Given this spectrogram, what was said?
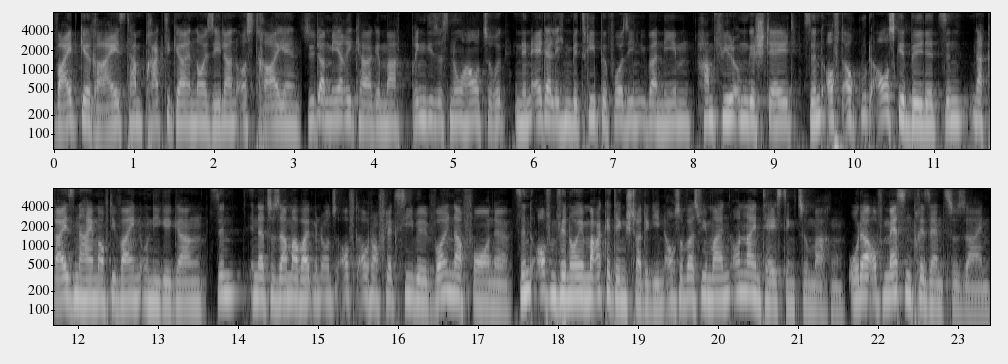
weit gereist, haben Praktika in Neuseeland, Australien, Südamerika gemacht, bringen dieses Know-how zurück in den elterlichen Betrieb, bevor sie ihn übernehmen, haben viel umgestellt, sind oft auch gut ausgebildet, sind nach Greisenheim auf die Weinuni gegangen, sind in der Zusammenarbeit mit uns oft auch noch flexibel, wollen nach vorne, sind offen für neue Marketingstrategien, auch sowas wie mal ein Online-Tasting zu machen oder auf Messen präsent zu sein,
